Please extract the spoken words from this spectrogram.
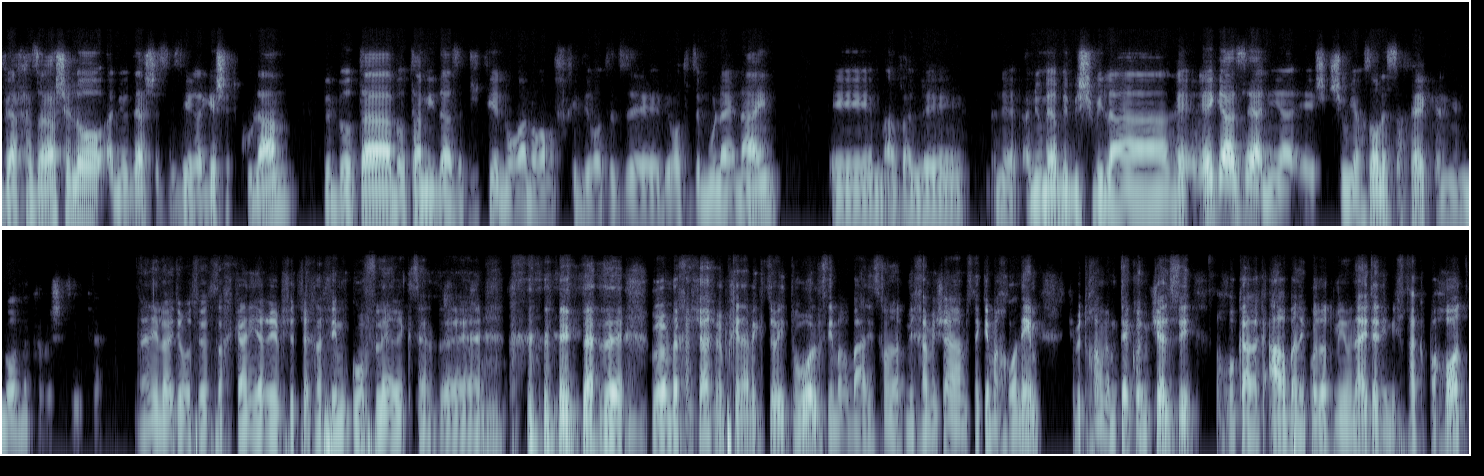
והחזרה שלו, אני יודע שזה ירגש את כולם, ובאותה מידה זה פשוט יהיה נורא נורא מפחיד לראות את זה, לראות את זה מול העיניים, אמ, אבל אה, אני, אני אומר בשביל הרגע הזה, אני, אה, שהוא יחזור לשחק, אני, אני מאוד מקווה שזה יקרה. אני לא הייתי רוצה להיות שחקן יריב שצריך לשים גוף לאריקסן, זה, זה גורם לחשש. מבחינה מקצועית וולפס עם ארבעה ניצחונות מחמישה משחקים אחרונים, שבתוכם גם תיקו עם צ'לסי, רחוקה רק ארבע נקודות מיונייטד עם משחק פחות,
